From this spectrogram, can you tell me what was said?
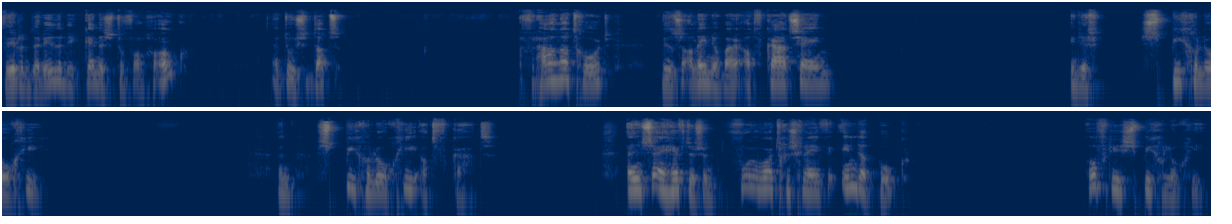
Willem de Ridder, die kende ze toevallig ook. En toen ze dat verhaal had gehoord, wilde ze alleen nog maar advocaat zijn in de spiegologie. Een spiegologieadvocaat. En zij heeft dus een voorwoord geschreven in dat boek over die spiegologie.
